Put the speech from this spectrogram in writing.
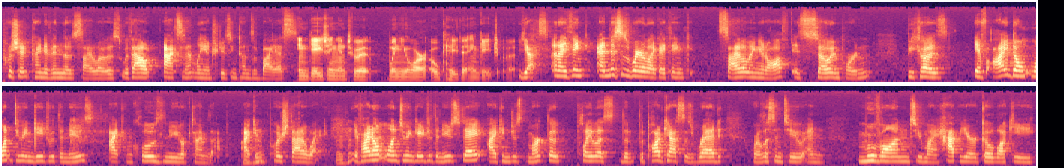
push it kind of in those silos without accidentally introducing tons of bias. Engaging into it when you are okay to engage with it. Yes, and I think, and this is where like I think siloing it off is so important because if I don't want to engage with the news, I can close the New York Times app. I can push that away. If I don't want to engage with the news today, I can just mark the playlist, the, the podcast as read or listened to, and move on to my happier go lucky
